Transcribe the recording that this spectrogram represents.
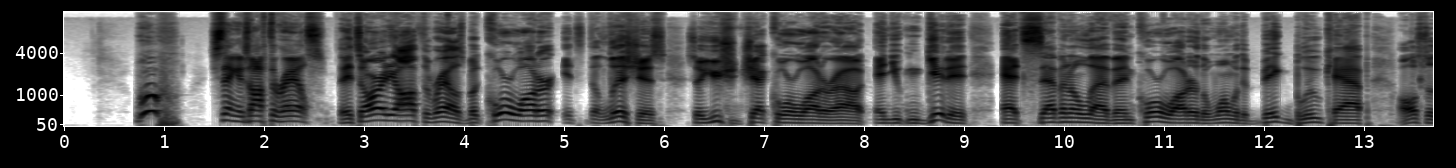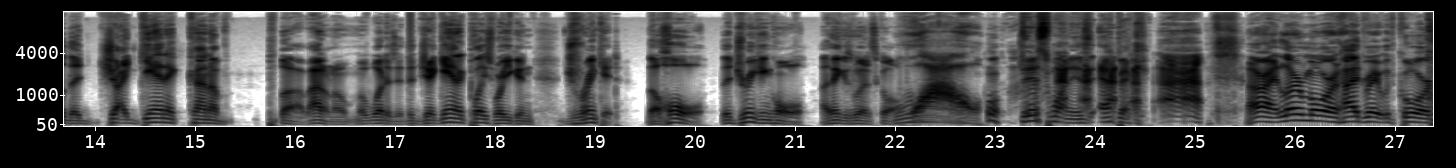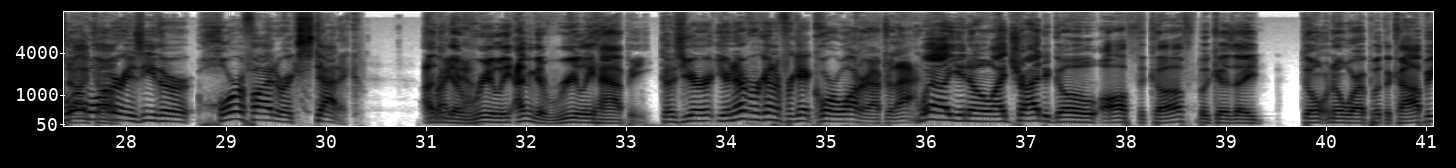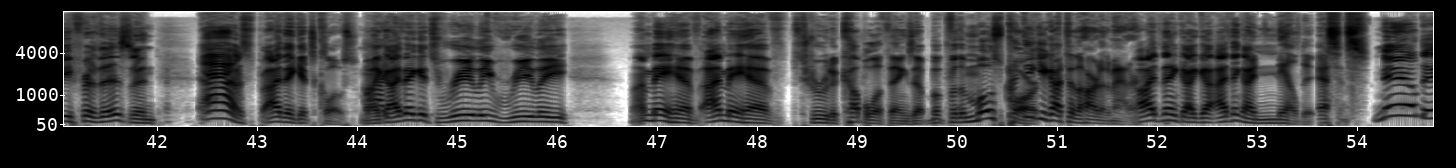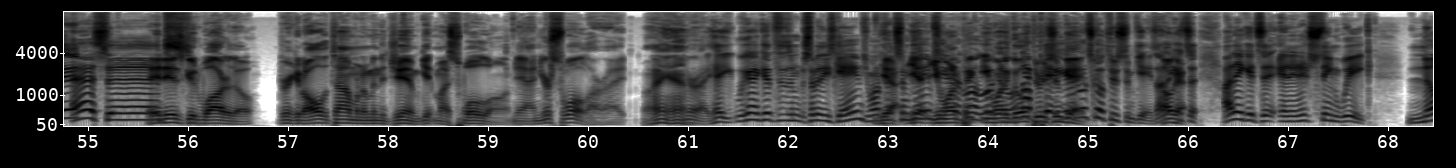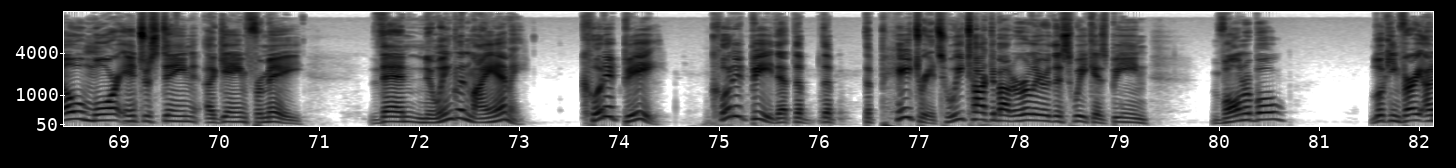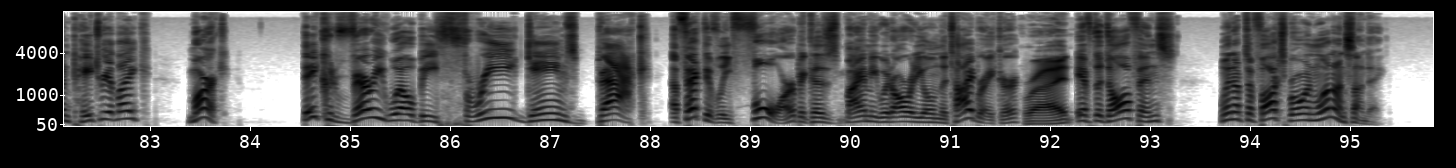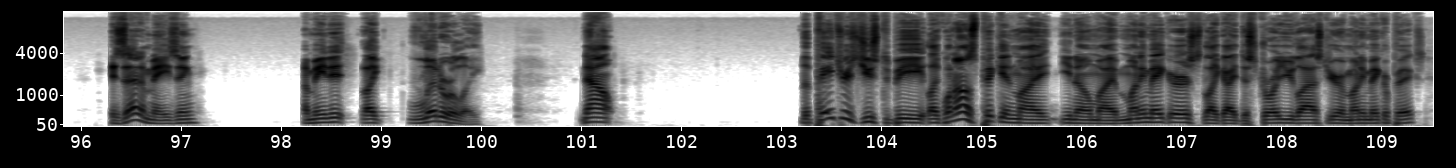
Woo! This thing is off the rails. It's already off the rails, but Core Water, it's delicious. So you should check Core Water out, and you can get it at 7 Eleven. Core Water, the one with the big blue cap, also the gigantic kind of, uh, I don't know, what is it? The gigantic place where you can drink it. The hole, the drinking hole, I think is what it's called. Wow. this one is epic. All right, learn more at hydratewithcore.com. Core Water is either horrified or ecstatic I think right they're now. really, I think they're really happy. because you're you're never going to forget Core Water after that. Well, you know, I tried to go off the cuff because I don't know where I put the copy for this, and ah, I think it's close, Mike. I, I- think it's really, really. I may have, I may have screwed a couple of things up, but for the most part, I think you got to the heart of the matter. I think I got, I think I nailed it. Essence. Nailed it. Essence. It is good water though. Drink it all the time when I'm in the gym, getting my swole on. Yeah, and you're swole, all right. Oh, I am. You're right. Hey, we're gonna get to some, some of these games. You want to Yeah, pick some yeah, games? you wanna pick- you wanna go not through pick- some yeah, games? Let's go through some games. I think it's a, I think it's a, an interesting week. No more interesting a game for me than New England Miami. Could it be? Could it be that the the the Patriots, who we talked about earlier this week as being vulnerable, looking very unpatriot like, Mark, they could very well be three games back, effectively four, because Miami would already own the tiebreaker Right? if the Dolphins went up to Foxborough and won on Sunday. Is that amazing? I mean, it like literally. Now, the Patriots used to be like when I was picking my, you know, my moneymakers, like I destroyed you last year in moneymaker picks.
